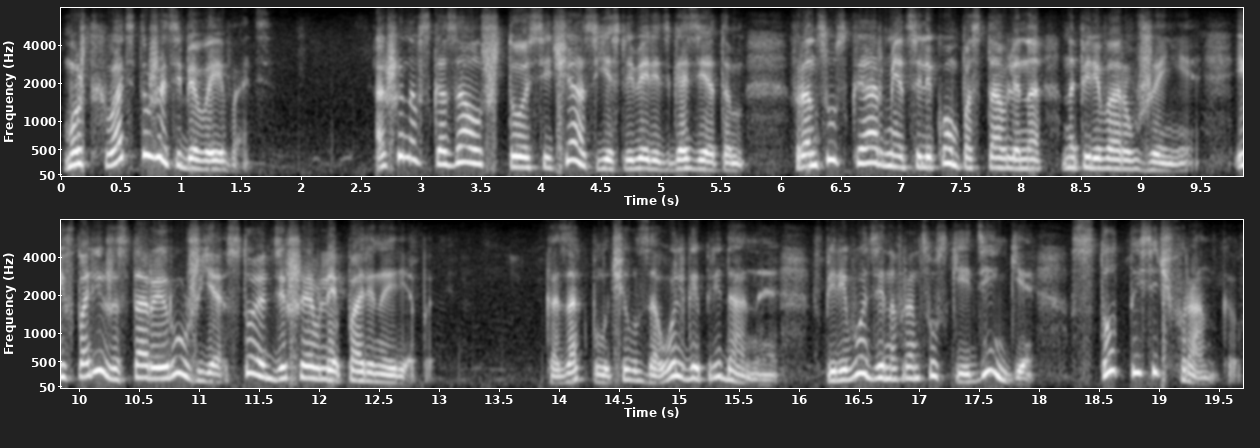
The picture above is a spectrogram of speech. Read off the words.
может, хватит уже тебе воевать?» Ашинов сказал, что сейчас, если верить газетам, французская армия целиком поставлена на перевооружение, и в Париже старые ружья стоят дешевле пареной репы. Казак получил за Ольгой приданное. В переводе на французские деньги 100 тысяч франков.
